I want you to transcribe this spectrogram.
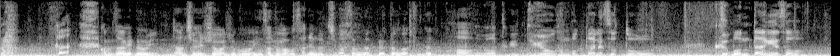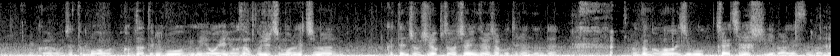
감사하게도 한청 해주셔가지고 인사도 하고 사진도 찍었었나? 그랬던 것 같은데? 아 어떻게 뉴욕 한복판에서 또 그 먼 땅에서 그러니까 어쨌든 뭐 감사드리고 이거 영화, 영상 보실지 모르겠지만 그땐 정신없어서 제가 인사를 잘 못 드렸는데 항상 건강하시고 잘 지내시기 바라겠습니다. 네,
